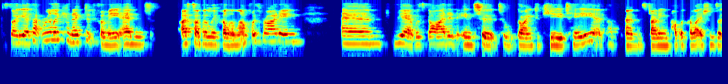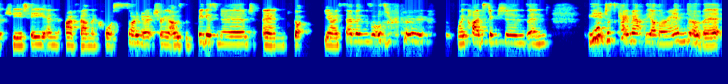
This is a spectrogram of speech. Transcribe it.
So yeah that really connected for me and i suddenly fell in love with writing and yeah, was guided into to going to QUT and, and, studying public relations at QUT. And I found the course so nurturing. I was the biggest nerd and got you know sevens all through with high distinctions. And yeah, just came out the other end of it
